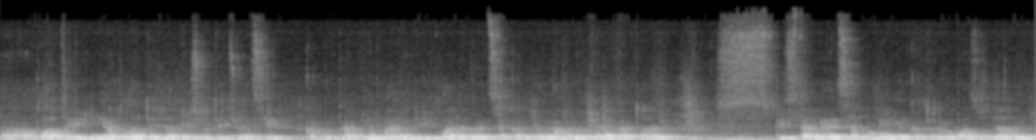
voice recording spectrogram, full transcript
оплатой или не оплатой, да, то есть вот эти вот все как бы, проблемы, они перекладываются как бы на брокера, который представляет собой некоторую базу данных,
